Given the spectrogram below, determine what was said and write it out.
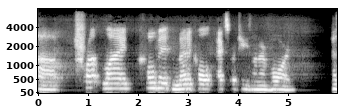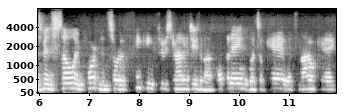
uh, frontline COVID medical expertise on our board has been so important in sort of thinking through strategies about opening, what's okay, what's not okay,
